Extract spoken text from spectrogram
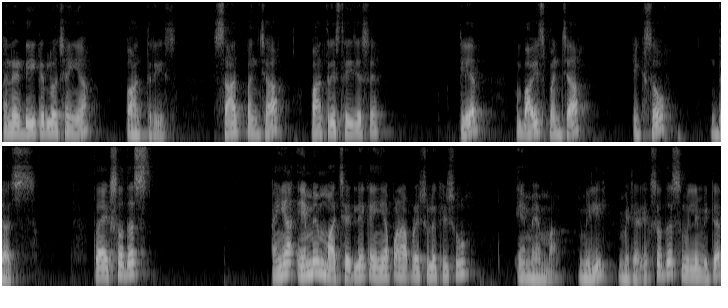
અને ડી કેટલો છે અહીંયા? પાંત્રીસ. સાત પંચા પાંત્રીસ થઈ જશે. ક્લિયર બાવીસ પંચા એકસો દસ. તો એકસો દસ અહીંયા એમએમમાં છે એટલે કે અહીંયા પણ આપણે શું લખીશું? એમએમમાં મિલીમીટર. એકસો દસ મિલીમીટર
